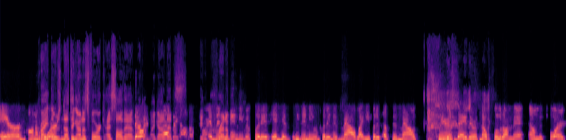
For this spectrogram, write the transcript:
air on a fork. Right, there was nothing on his fork. I saw that. There Oh my god, that's fork. And then he didn't even put it in his. He didn't even put it in his mouth. Like he put it up his mouth. Clear as day, there was no food on that on this fork.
